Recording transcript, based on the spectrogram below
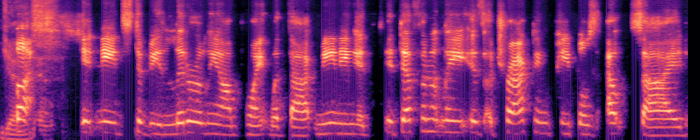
Yes. it needs to be literally on point with that meaning it, it definitely is attracting people's outside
